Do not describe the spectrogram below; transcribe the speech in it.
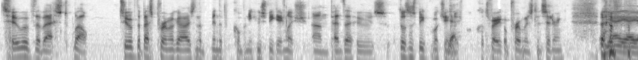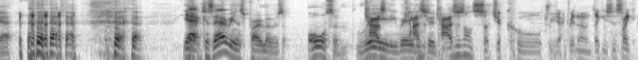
two of the best. Well, two of the best promo guys in the in the company who speak English, and Penta, who doesn't speak much English, yeah. but cuts very good promos considering. Yeah, yeah, yeah. yeah, yes. Kazarian's promo was awesome. Really, Kaz, really Kaz, good. Kaz is on such a cool trajectory at the moment. Like he's just like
